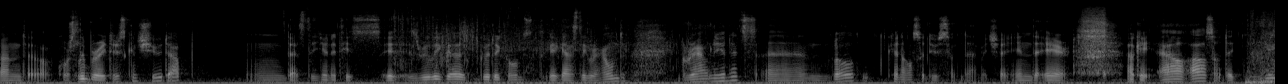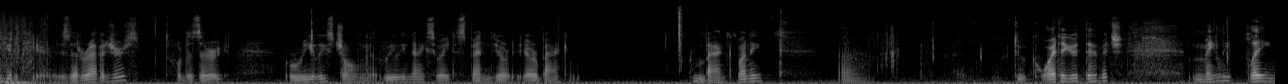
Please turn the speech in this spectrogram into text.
And uh, of course, Liberators can shoot up, Mm, that's the unit is is really good good against against the ground ground units and well can also do some damage uh, in the air. Okay, also the new unit here is the Ravagers for the Zerg. Really strong, really nice way to spend your your bank bank money. Uh, do quite a good damage mainly playing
